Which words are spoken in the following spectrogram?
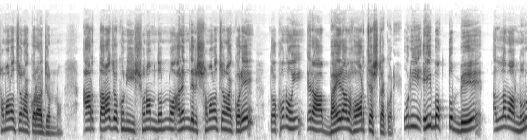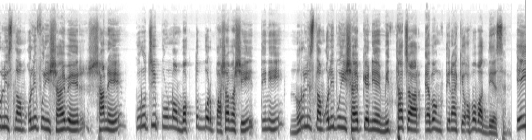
সমালোচনা করার জন্য। আর তারা যখনই সুনামধন্য আলেমদের সমালোচনা করে তখনই এরা ভাইরাল হওয়ার চেষ্টা করে। উনি এই বক্তব্যে আল্লামা নুরুল ইসলাম অলিপুরি সাহেবের শানে কুরুচিপূর্ণ বক্তব্যর পাশাপাশি তিনি নুরুল ইসলাম অলিপুরি সাহেবকে নিয়ে মিথ্যাচার এবং তিনাকে অপবাদ দিয়েছেন। এই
